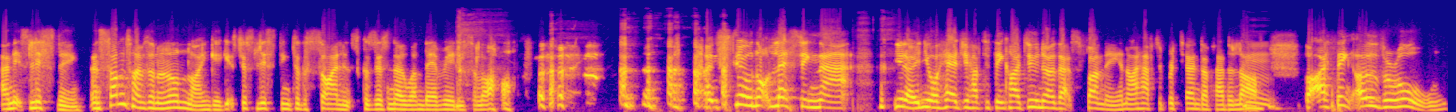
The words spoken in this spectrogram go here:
And it's listening. And sometimes on an online gig, it's just listening to the silence because there's no one there really to laugh. and still not letting that, you know, in your head, you have to think, I do know that's funny, and I have to pretend I've had a laugh. Mm. But I think overall,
